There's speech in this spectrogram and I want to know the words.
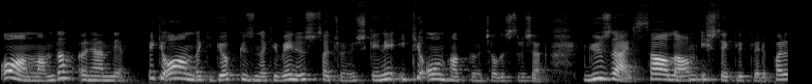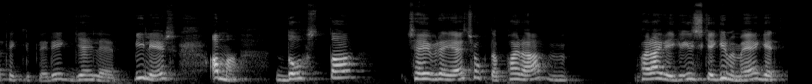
O anlamda önemli. Peki o andaki gökyüzündeki Venüs Satürn üçgeni 2-10 hattını çalıştıracak. Güzel, sağlam iş teklifleri, para teklifleri gelebilir ama dosta, çevreye çok da para parayla ilgili ilişkiye girmemeye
